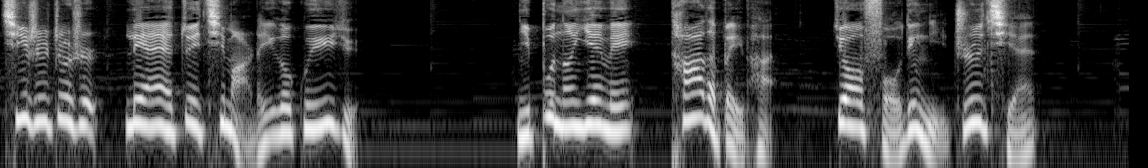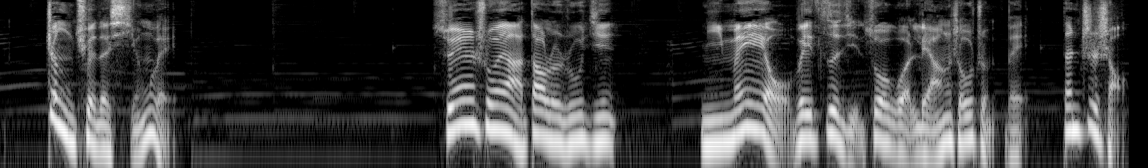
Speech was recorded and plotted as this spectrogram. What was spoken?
其实这是恋爱最起码的一个规矩。你不能因为他的背叛，就要否定你之前正确的行为。虽然说呀，到了如今，你没有为自己做过两手准备，但至少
